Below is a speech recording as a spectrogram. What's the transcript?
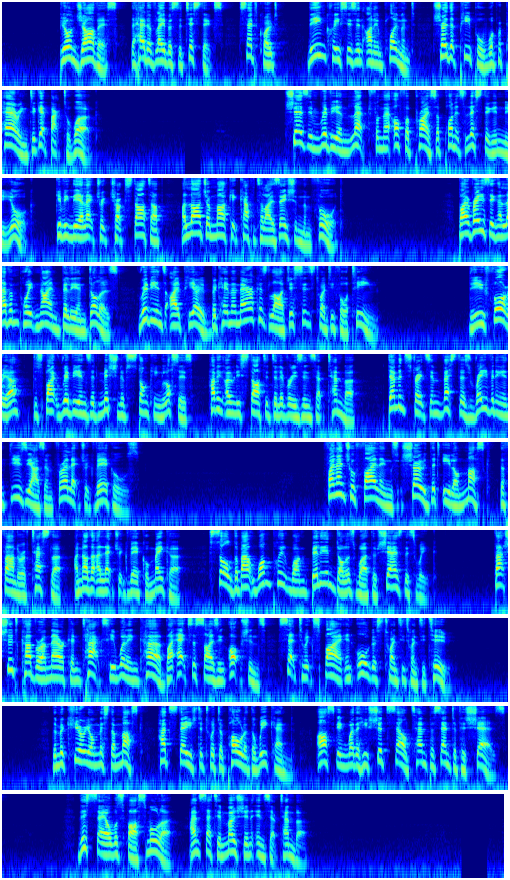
Bjorn Jarvis, the head of Labour Statistics, said, quote, The increases in unemployment show that people were preparing to get back to work. Shares in Rivian leapt from their offer price upon its listing in New York, giving the electric truck startup a larger market capitalization than Ford. By raising $11.9 billion, Rivian's IPO became America's largest since 2014. The euphoria, despite Rivian's admission of stonking losses, having only started deliveries in September, demonstrates investors' ravening enthusiasm for electric vehicles. Financial filings showed that Elon Musk, the founder of Tesla, another electric vehicle maker, sold about $1.1 billion worth of shares this week. That should cover American tax he will incur by exercising options set to expire in August 2022. The mercurial Mr. Musk had staged a Twitter poll at the weekend asking whether he should sell 10% of his shares. This sale was far smaller, and set in motion in September.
